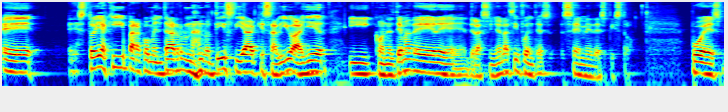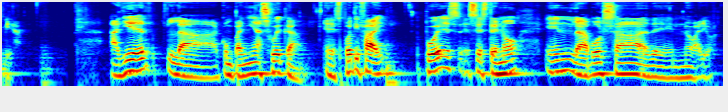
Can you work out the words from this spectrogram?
eh, estoy aquí para comentar una noticia que salió ayer y con el tema de, de la señora Cifuentes se me despistó. Pues mira, ayer la compañía sueca Spotify, pues se estrenó en la bolsa de Nueva York.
